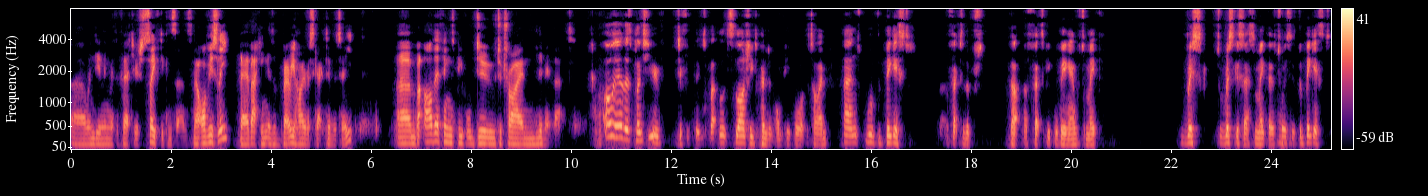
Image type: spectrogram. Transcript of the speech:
uh, when dealing with the fetish safety concerns. Now, obviously, barebacking is a very high risk activity, um, but are there things people do to try and limit that? Oh yeah, there's plenty of different things, but it's largely dependent on people at the time. And with the biggest effect of the, that affects people being able to make risk to risk assess and make those choices, the biggest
